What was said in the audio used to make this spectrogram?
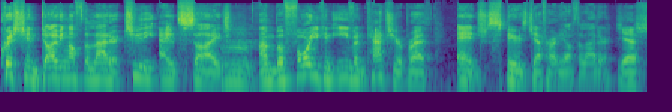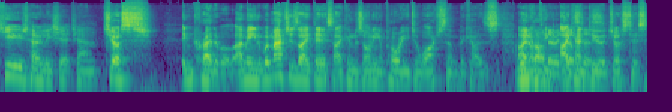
Christian diving off the ladder to the outside, mm. and before you can even catch your breath, Edge spears Jeff Hardy off the ladder Yeah. Huge holy shit chant. just incredible. I mean, with matches like this, I can just only implore you to watch them because We I don't can't think do I can't do it justice.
